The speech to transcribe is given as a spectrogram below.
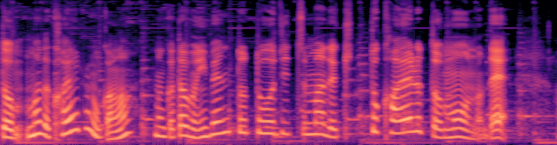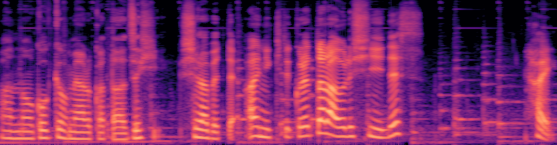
トまだ買えるのかな？なんか多分イベント当日まできっと買えると思うのであのご興味ある方は是非調べて会いに来てくれたら嬉しいです。はい、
